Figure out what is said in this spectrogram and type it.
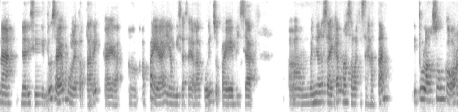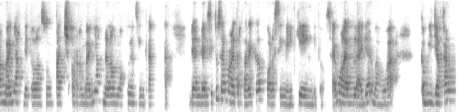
Nah, dari situ saya mulai tertarik kayak um, apa ya yang bisa saya lakuin supaya bisa um, menyelesaikan masalah kesehatan itu langsung ke orang banyak gitu, langsung touch orang banyak dalam waktu yang singkat. Dan dari situ saya mulai tertarik ke policy making gitu. Saya mulai belajar bahwa kebijakan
